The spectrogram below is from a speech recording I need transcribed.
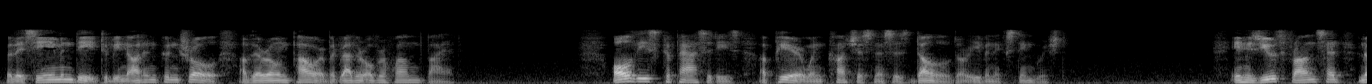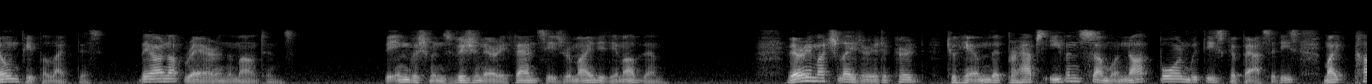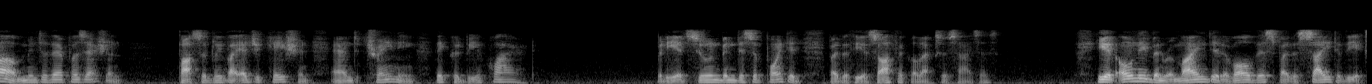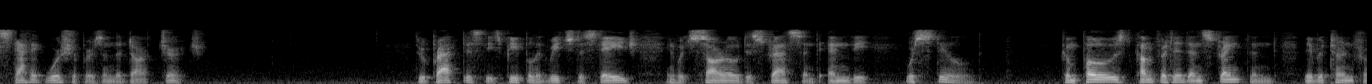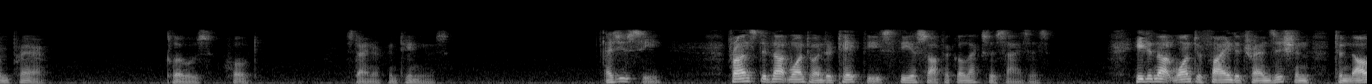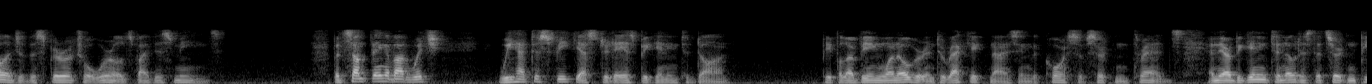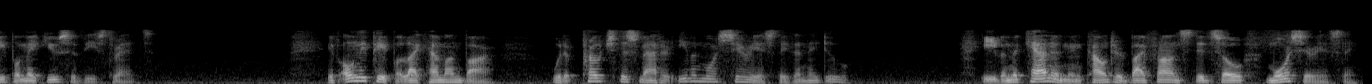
For they seem indeed to be not in control of their own power, but rather overwhelmed by it. All these capacities appear when consciousness is dulled or even extinguished. In his youth, Franz had known people like this. They are not rare in the mountains. The Englishman's visionary fancies reminded him of them. Very much later it occurred to him that perhaps even someone not born with these capacities might come into their possession, possibly by education and training they could be acquired. But he had soon been disappointed by the theosophical exercises. He had only been reminded of all this by the sight of the ecstatic worshippers in the dark church. Through practice, these people had reached a stage in which sorrow, distress, and envy were stilled composed, comforted, and strengthened, they returned from prayer. Close. Steiner continues. As you see, Franz did not want to undertake these theosophical exercises. He did not want to find a transition to knowledge of the spiritual worlds by this means. But something about which we had to speak yesterday is beginning to dawn. People are being won over into recognizing the course of certain threads, and they are beginning to notice that certain people make use of these threads. If only people like Hermann Bahr would approach this matter even more seriously than they do. Even the canon encountered by Franz did so more seriously.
